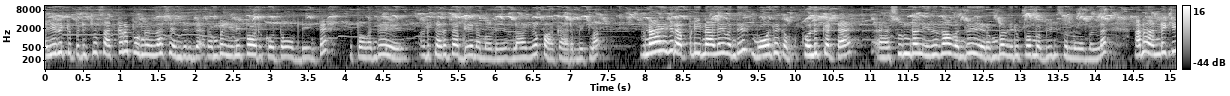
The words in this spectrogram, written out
ஐயனுக்கு பிடிச்ச சக்கரை பொங்கல் தான் செஞ்சுருந்தேன். ரொம்ப இனிப்பாக இருக்கட்டும் அப்படின்ட்டு இப்போ வந்து அடுத்தடுத்து அப்படியே நம்மளுடைய விலாகை பார்க்க ஆரம்பிக்கலாம். விநாயகர் அப்படின்னாலே வந்து மோதகம் கொழுக்கட்டை சுண்டல் இதுதான் வந்து ரொம்ப விருப்பம் அப்படின்னு சொல்லுவோம்ல. ஆனால் அன்றைக்கி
